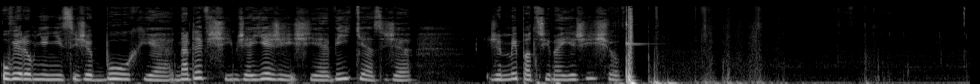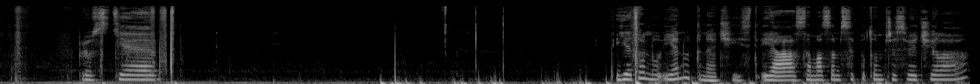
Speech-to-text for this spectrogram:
uvědomění si, že Bůh je nade vším, že Ježíš je vítěz, že, že my patříme Ježíšovi. Prostě je to je nutné číst. Já sama jsem se potom přesvědčila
